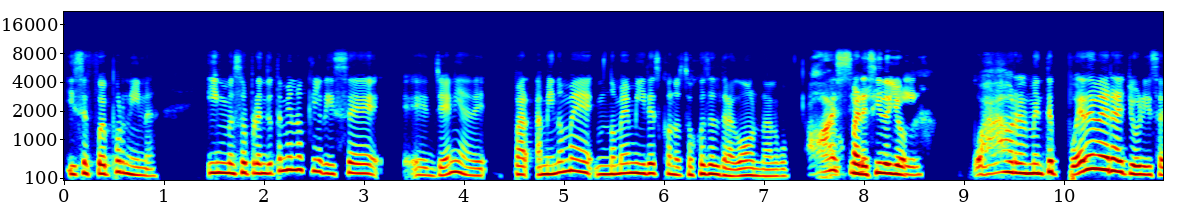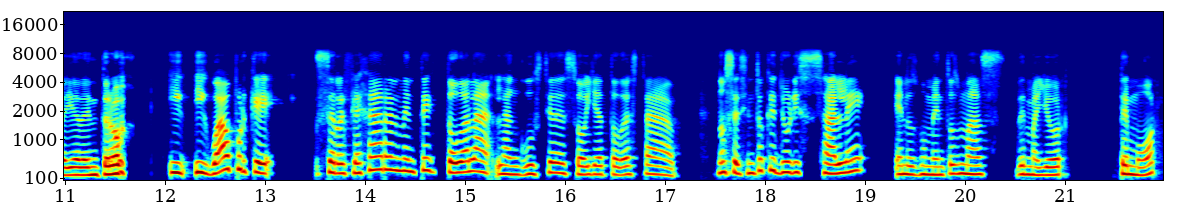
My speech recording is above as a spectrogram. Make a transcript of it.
y se fue por Nina. Y me sorprendió también lo que le dice eh, de, a mí no me, no me mires con los ojos del dragón, algo parecido. Yo, wow, realmente puede ver a Yuris ahí adentro. Y, y wow, porque se refleja realmente toda la, la angustia de Soya, toda esta, no sé, siento que Yuris sale en los momentos más de mayor temor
